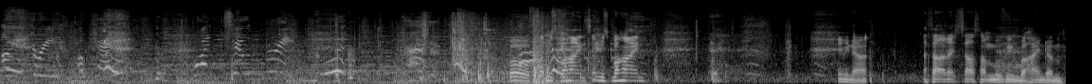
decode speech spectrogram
On three, okay? One, two, three! Whoa, something's behind. Something's behind. Maybe not. I thought I saw something moving behind him.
